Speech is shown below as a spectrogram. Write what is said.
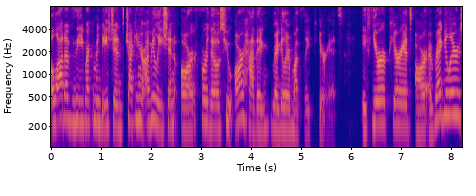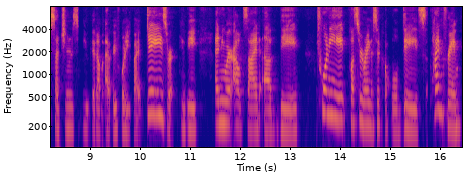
a lot of the recommendations tracking your ovulation are for those who are having regular monthly periods. If your periods are irregular, such as you get up every 45 days, or it can be anywhere outside of the 28 plus or minus a couple days time frame,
